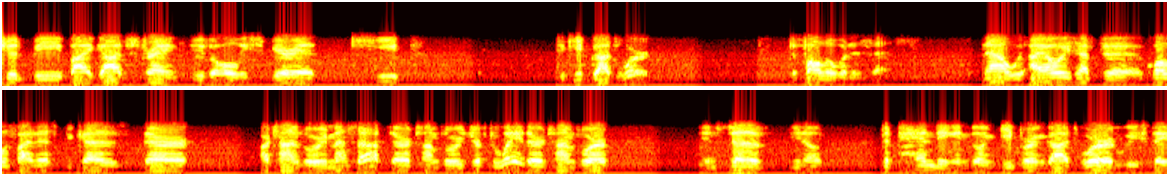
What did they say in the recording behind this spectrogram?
should be by God's strength through the Holy Spirit keep to keep God's word, to follow what it says. Now, I always have to qualify this because there are times where we mess up. There are times where we drift away. There are times where instead of, you know, depending and going deeper in God's word, we stay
